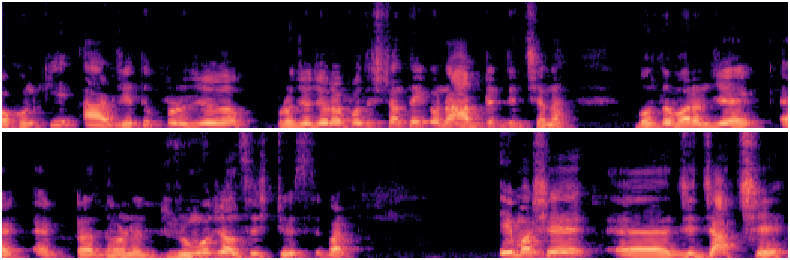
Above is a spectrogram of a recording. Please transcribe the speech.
কখন কি, আর যেহেতু প্রযোজনা প্রযোজনা প্রতিষ্ঠান থেকে কোনো আপডেট দিচ্ছে না বলতে পারেন যে এক- একটা ধরনের ধ্রুমজল সৃষ্টি হচ্ছে বাট এ মাসে যে যাচ্ছে,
